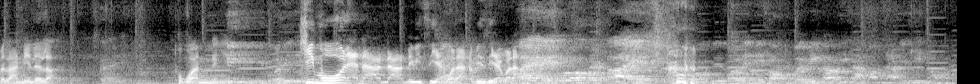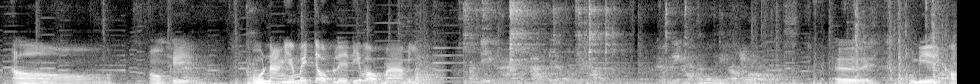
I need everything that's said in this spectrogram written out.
เวลานี้เลยเหรอ ใช่ทุกวันอย่างงี้ ขี้โม้เนี่ยน่ะน่ะมีเสียงมาแล้วมีเสียงมาแล้วอะไรพอเป็นที่สองผมไปวิ่งแล้วที่สามนอนแล้วที่สี่นอน อ๋อ โอเค โอ้หนังยังไม่จบเลยที่บอกมามี เออพรุ่งนี้เขา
